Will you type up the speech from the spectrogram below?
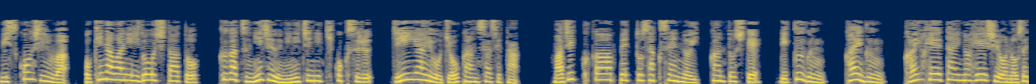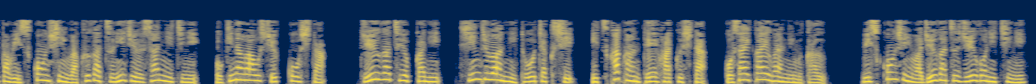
ウィスコンシンは沖縄に移動した後、9月22日に帰国する GI を上艦させた。マジックカーペット作戦の一環として、陸軍、海軍、海兵隊の兵士を乗せたウィスコンシンは9月23日に沖縄を出港した。10月4日に真珠湾に到着し、5日間停泊した5歳海岸に向かう。ウィスコンシンは10月15日に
